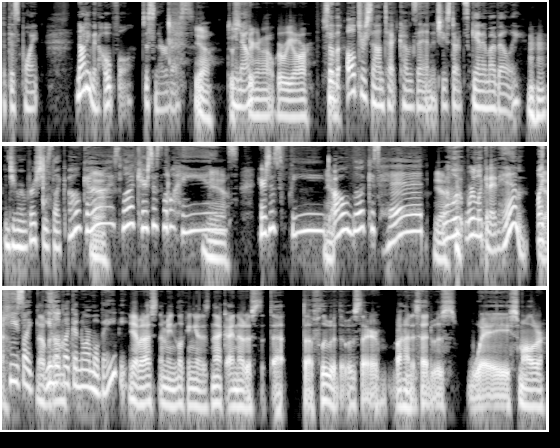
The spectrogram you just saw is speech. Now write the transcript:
at this point, not even hopeful, just nervous. Yeah. Just know? figuring out where we are. So the ultrasound tech comes in and she starts scanning my belly. Mhm. And do you remember? She's like, Oh, guys, Yeah. look, here's his little hands. Here's his feet. Yeah. Oh, look, his head. yeah. Look, we're looking at him. Like Yeah. he's like, No, he looked I'm- like a normal baby. Yeah, but I mean, looking at his neck, I noticed that that the fluid that was there behind his head was way smaller.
